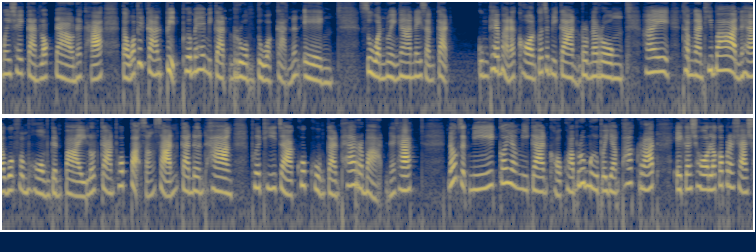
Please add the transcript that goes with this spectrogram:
ไม่ใช่การล็อกดาวน์นะคะ แต่ว่าเป็นการปิดเพื่อไม่ให้มีการรวมตัวกันนั่นเอง ส่วนหน่วยงานในสังกัด กรุงเทพมหานครก็จะมีการรณรงค์ให้ทำงานที่บ้านนะคะ work from home กันไป ลดการพบปะสังสรรค์การเดินทาง เพื่อที่จะควบคุมการแพร่ระบาดนะคะนอกจากนี้ก็ยังมีการขอความร่วมมือไปยังภาครัฐ เอกชนแล้วก็ประชาช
